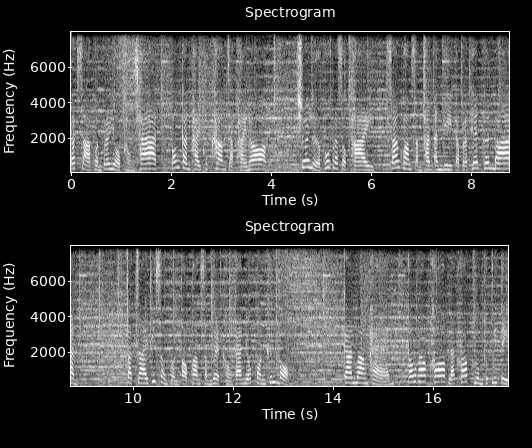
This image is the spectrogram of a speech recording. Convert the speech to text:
รักษาผลประโยชน์ของชาติ ป้องกันภัยคุกคามจากภายนอก ช่วยเหลือผู้ประสบภัย สร้างความสัมพันธ์อันดีกับประเทศเพื่อนบ้าน ปัจจัยที่ส่งผลต่อความสำเร็จของการยกพลขึ้นบก การวางแผนต้องรอบคอบและครอบคลุมทุกมิติ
